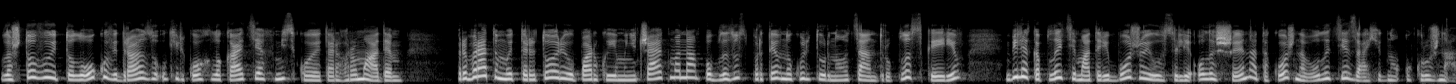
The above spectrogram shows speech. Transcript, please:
влаштовують толоку відразу у кількох локаціях міської тергромади. Прибиратимуть територію парку імені Чекмана поблизу спортивно-культурного центру Плоскирів, біля каплиці Матері Божої у селі Олешин, а також на вулиці Західно-Окружна.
